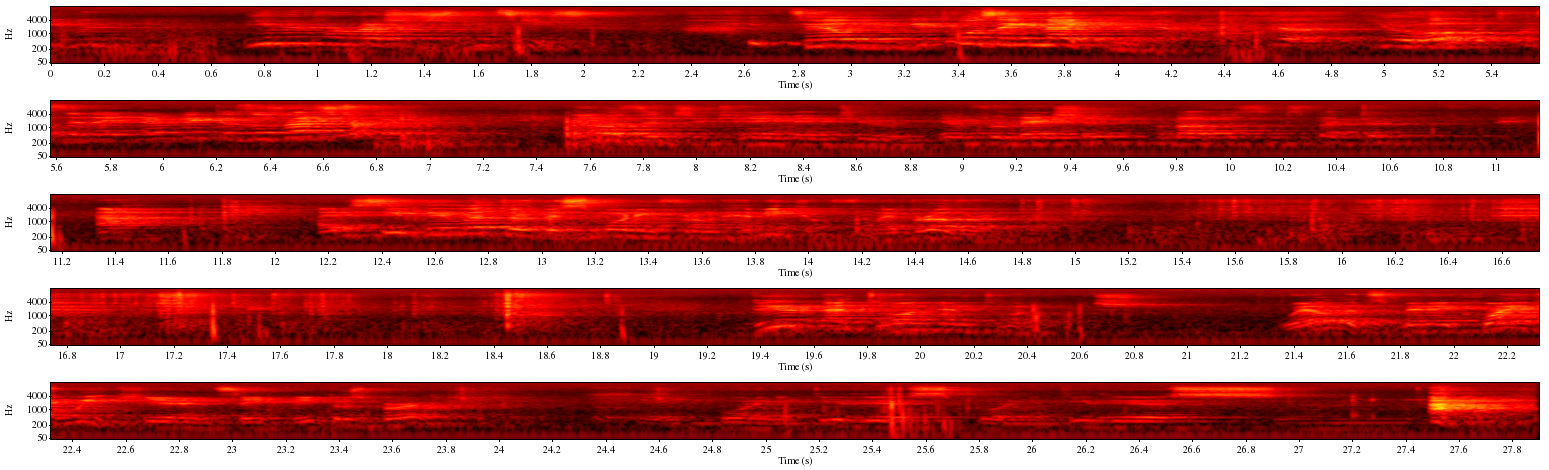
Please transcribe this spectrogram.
even even for rats at I tell you, it was a nightmare. Uh, you hope it was a nightmare because those rats took you. How was it you came into information about this, Inspector? Ah, I received a letter this morning from Hamikov, my brother. Dear Anton Antonovich, well, it's been a quiet week here in St. Petersburg. Eh, Boring and tedious, boring and tedious. Ah!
